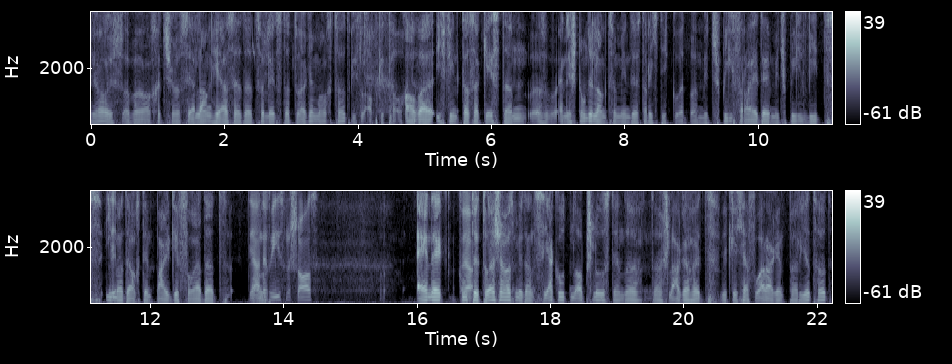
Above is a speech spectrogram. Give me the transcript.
Ja, ist aber auch jetzt schon sehr lang her, seit er zuletzt ein Tor gemacht hat. Ein bisschen abgetaucht. Aber ja. ich finde, dass er gestern, also eine Stunde lang zumindest, richtig gut war. Mit Spielfreude, mit Spielwitz, immer auch den Ball gefordert. Die eine Riesenchance eine gute ja. Torchance mit einem sehr guten Abschluss, den der, der Schlager halt wirklich hervorragend pariert hat.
